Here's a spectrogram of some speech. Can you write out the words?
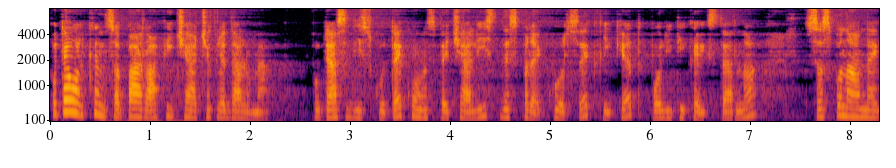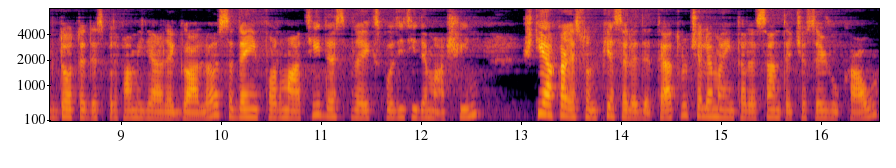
Putea oricând să pară a fi ceea ce credea lumea. Putea să discute cu un specialist despre curse, cricket, politică externă, să spună anecdote despre familia regală, să dea informații despre expoziții de mașini, știa care sunt piesele de teatru cele mai interesante ce se jucau,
